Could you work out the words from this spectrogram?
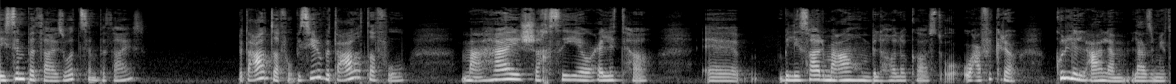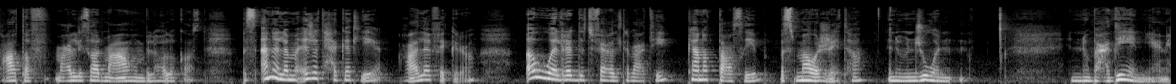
they sympathize. What sympathize? بتعاطفوا بصيروا بتعاطفوا مع هاي الشخصية وعيلتها آه، باللي صار معاهم بالهولوكوست وعلى فكرة كل العالم لازم يتعاطف مع اللي صار معاهم بالهولوكوست بس أنا لما إجت حكت لي على فكرة أول ردة فعل تبعتي كانت تعصيب بس ما وريتها إنه من جوا إنه بعدين يعني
